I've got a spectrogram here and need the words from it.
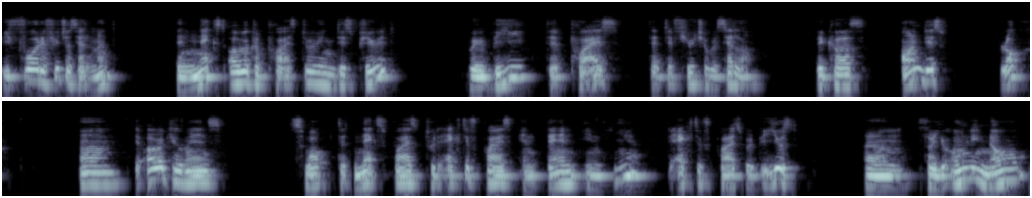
before the future settlement, the next Oracle price during this period will be the price that the future will settle on. Because on this block, um, the Oracle events swap the next price to the active price, and then in here, the active price will be used. Um, so you only know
